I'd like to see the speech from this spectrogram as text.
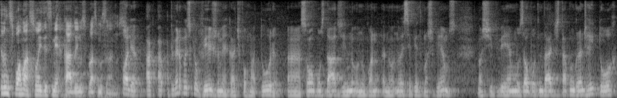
transformações desse mercado aí nos próximos anos? Olha, a, a primeira coisa que eu vejo no mercado de formatura ah, são alguns dados, e no, no, no, nesse evento que nós tivemos, nós tivemos a oportunidade de estar com um grande reitor,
